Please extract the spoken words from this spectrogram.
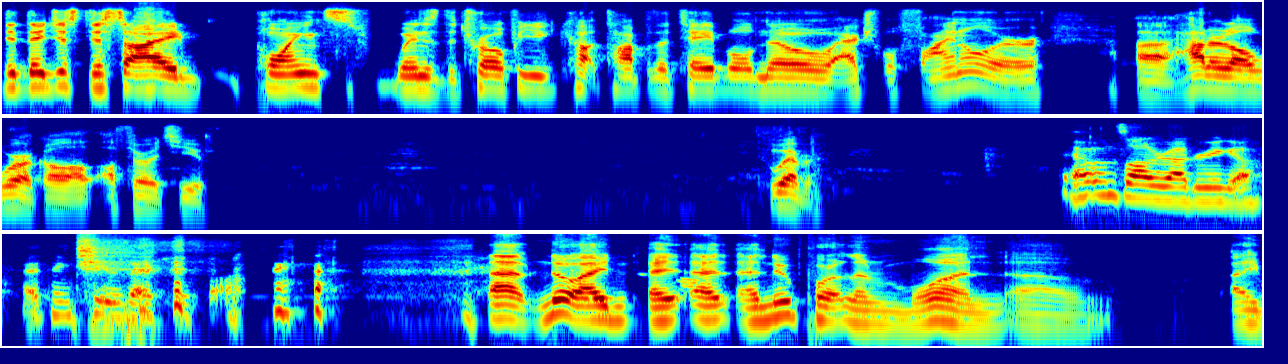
Did they just decide points wins the trophy, top of the table, no actual final, or uh, how did it all work? I'll, I'll throw it to you. Whoever. That one's all Rodrigo. I think she was actually following. Uh, no, I, I I I knew Portland won. Um, I,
